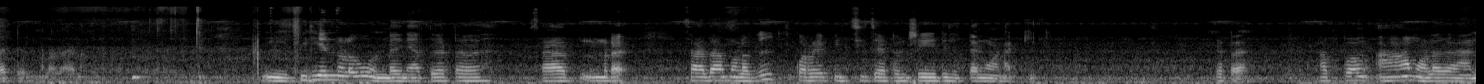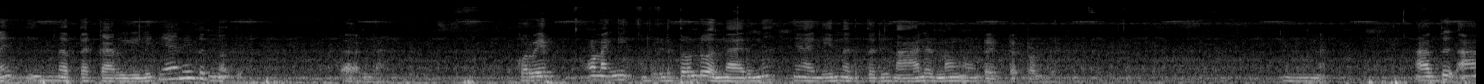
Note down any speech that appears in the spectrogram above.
വറ്റൽമുളകാണ്. ഈ പിരിയൻ മുളകും ഉണ്ട് അതിനകത്ത് കേട്ടോ. സാ നമ്മുടെ സാദാ മുളക് കുറേ പിച്ചി ചേട്ടൻ ഷെയ്ഡിലിട്ടങ്ങ് ഉണക്കി. കേട്ടോ? അപ്പം ആ മുളകാണ് ഇന്നത്തെ കറിയിൽ ഞാൻ ഇടുന്നത്. വേണ്ട കുറേ ഉണങ്ങി എടുത്തുകൊണ്ട് വന്നായിരുന്നു. ഞാൻ അതിൽ നിന്ന് എടുത്തൊരു നാലെണ്ണം കൊണ്ട് ഇട്ടിട്ടുണ്ട്. അങ്ങനെ അത് ആ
